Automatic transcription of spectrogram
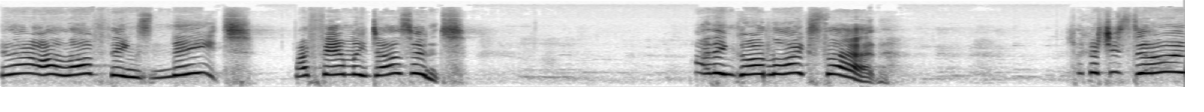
You know, I love things neat. My family doesn't. I think God likes that. Look what she's doing.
